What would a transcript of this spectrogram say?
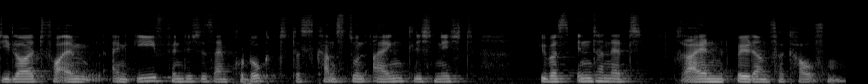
die Leute, vor allem ein GI, finde ich, ist ein Produkt, das kannst du eigentlich nicht übers Internet rein mit Bildern verkaufen.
